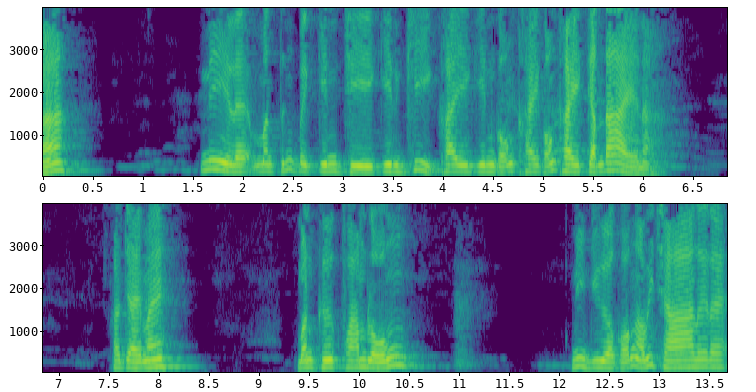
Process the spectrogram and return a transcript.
ฮะ นี่แหละมันถึงไปกินฉี่กินขี้ใครกินของใครของใครกันได้นะเข้าใจไหม มันคือความหลง นี่เหยื่อของอวิชชาเลยแหละ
